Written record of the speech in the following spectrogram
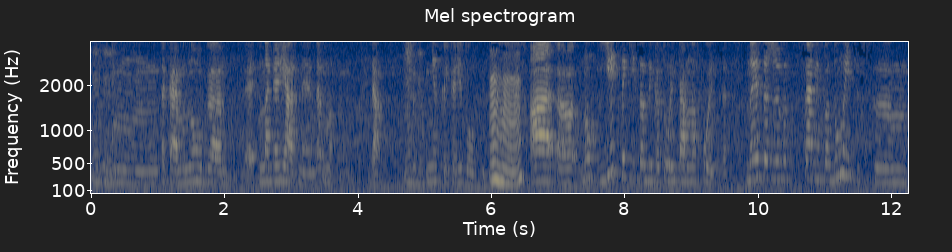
Мгм. м, такая много э, многорядная, да, м, да, несколько рядов. Угу. А, э, ну, есть такие сады, которые там находятся, но это же вот сами подумайте, с, эм,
